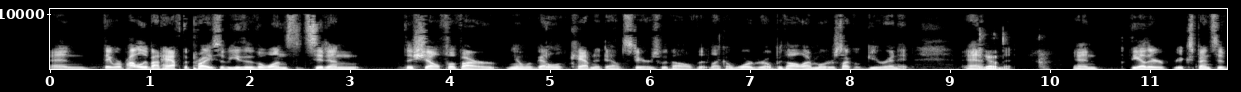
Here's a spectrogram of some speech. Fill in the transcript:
and they were probably about half the price of either the ones that sit on the shelf of our, you know, we've got a little cabinet downstairs with all the, like a wardrobe with all our motorcycle gear in it. And, Yep. and the other expensive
